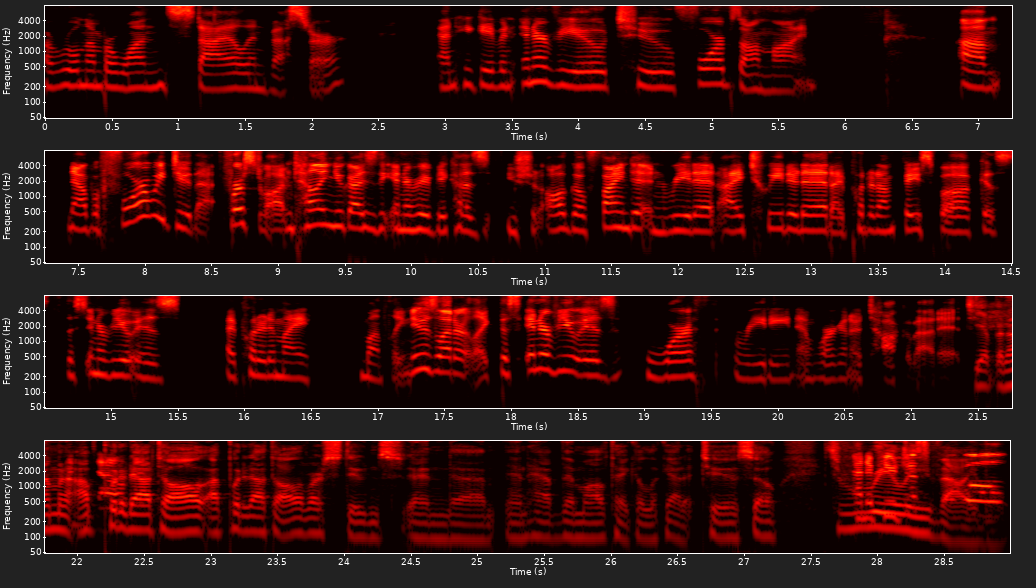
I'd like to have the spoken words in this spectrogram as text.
a rule number one style investor. And he gave an interview to Forbes Online. Um, now, before we do that, first of all, I'm telling you guys the interview because you should all go find it and read it. I tweeted it, I put it on Facebook. This, this interview is, I put it in my monthly newsletter. Like this interview is worth reading, and we're going to talk about it. Yeah, but I'm gonna I'll put it out to all I put it out to all of our students and uh, and have them all take a look at it too. So it's and really if valuable. Google,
